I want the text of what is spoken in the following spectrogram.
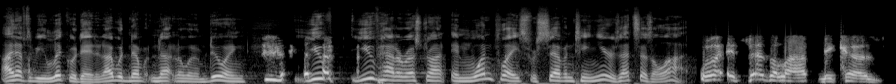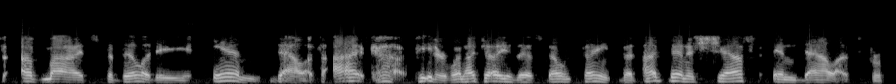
I'd have to be liquidated. I would never not know what I'm doing. You, you've had a restaurant in one place for 17 years. That says a lot. Well, it says a lot because of my stability in Dallas. I, God, Peter, when I tell you this, don't think, but I've been a chef in Dallas for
